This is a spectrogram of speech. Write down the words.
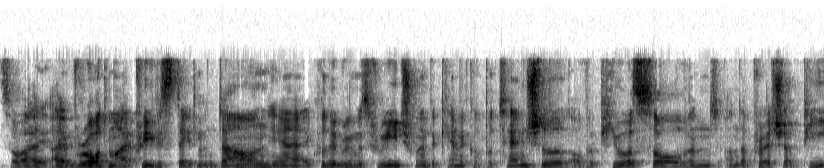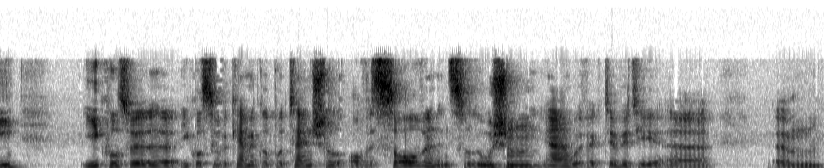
So I, I wrote my previous statement down. Yeah, equilibrium is reached when the chemical potential of a pure solvent under pressure P equals uh, equals to the chemical potential of a solvent in solution. Yeah, with activity uh, um,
